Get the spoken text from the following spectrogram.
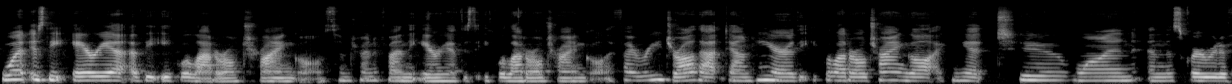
What is the area of the equilateral triangle? So I'm trying to find the area of this equilateral triangle. If I redraw that down here, the equilateral triangle, I can get 2, 1, and the square root of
